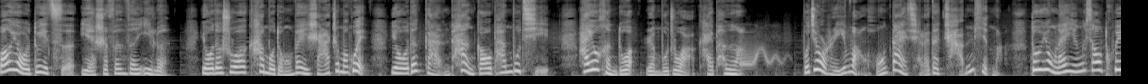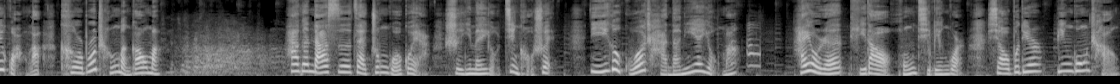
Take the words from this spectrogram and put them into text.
网友对此也是纷纷议论。有的说看不懂为啥这么贵，有的感叹高攀不起，还有很多忍不住啊开喷了。不就是一网红带起来的产品吗？都用来营销推广了，可不是成本高吗？哈根达斯在中国贵啊，是因为有进口税。你一个国产的，你也有吗？还有人提到红旗冰棍、小布丁、冰工厂、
